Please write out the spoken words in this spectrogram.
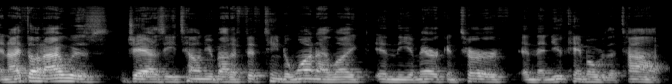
And I thought I was jazzy telling you about a 15 to 1 I liked in the American Turf, and then you came over the top.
